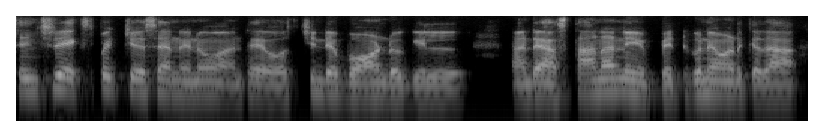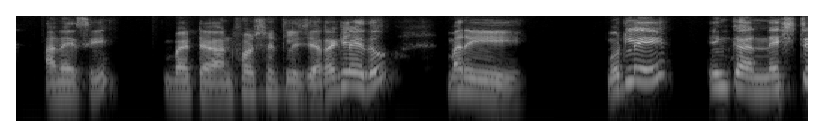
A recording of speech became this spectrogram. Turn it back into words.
సెంచరీ ఎక్స్పెక్ట్ చేశాను నేను. అంటే వచ్చిండే బాండ్ గిల్ అంటే ఆ స్థానాన్ని పెట్టుకునేవాడు కదా అనేసి. బట్ అన్ఫార్చునేట్లీ జరగలేదు. మరి మురళి ఇంకా నెక్స్ట్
